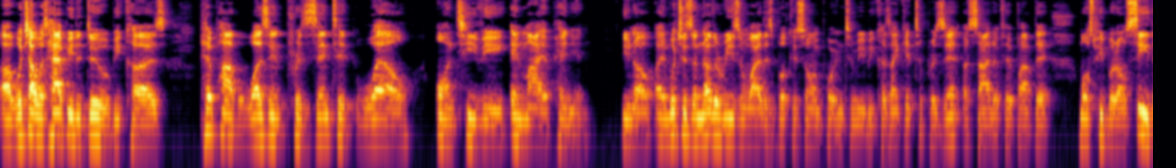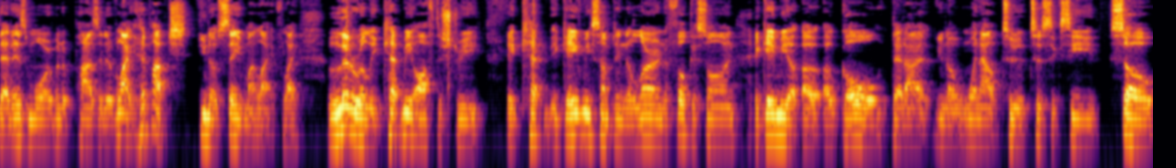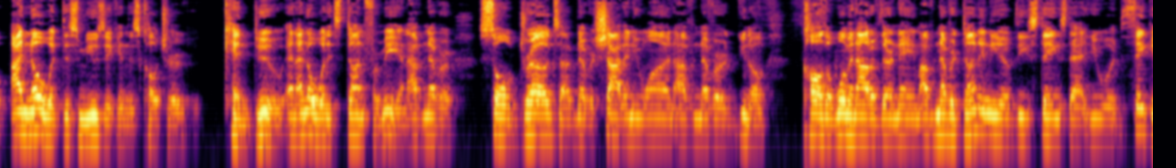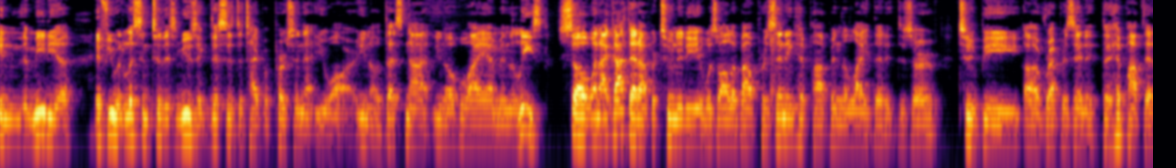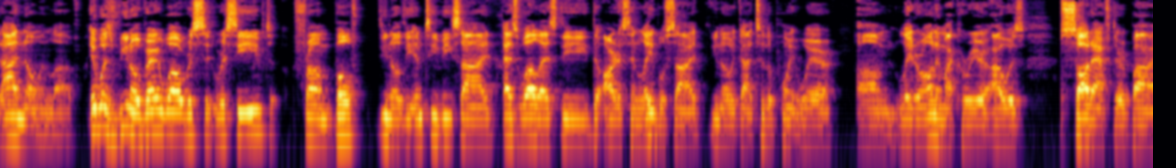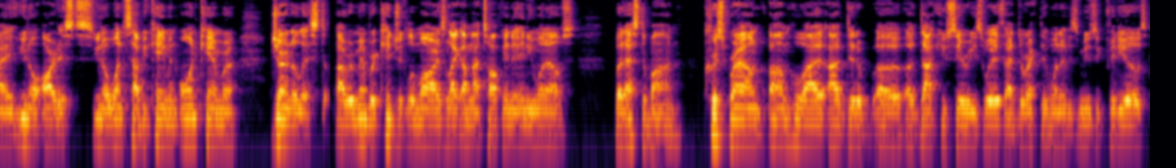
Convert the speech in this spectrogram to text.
uh, which I was happy to do because hip hop wasn't presented well on TV, in my opinion. You know, and which is another reason why this book is so important to me because I get to present a side of hip hop that most people don't see that is more of a positive light. Hip hop, you know, saved my life. Like literally kept me off the street. It kept, it gave me something to learn, to focus on. It gave me a, a, a goal that I, you know, went out to, to succeed. So I know what this music and this culture can do. And I know what it's done for me. And I've never sold drugs. I've never shot anyone. I've never, you know, called a woman out of their name. I've never done any of these things that you would think in the media if you would listen to this music, this is the type of person that you are. You know, that's not, you know, who I am in the least. So when I got that opportunity, it was all about presenting hip hop in the light that it deserved to be uh, represented, the hip hop that I know and love. It was, you know, very well rec- received from both you know the MTV side as well as the the artist and label side. You know, it got to the point where um, later on in my career, I was sought after by you know artists. You know, once I became an on camera journalist, I remember Kendrick Lamar is like, I'm not talking to anyone else but Esteban. Chris Brown, um, who I, I did a, a, a docu series with, I directed one of his music videos,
